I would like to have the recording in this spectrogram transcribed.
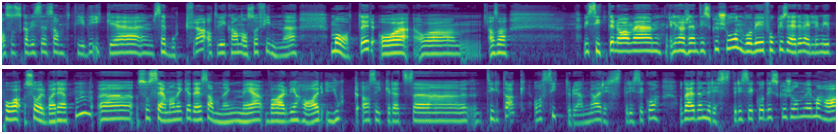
Og så skal vi se, samtidig ikke se bort fra at vi kan også finne måter å, å altså, vi sitter nå med en diskusjon hvor vi fokuserer veldig mye på sårbarheten. Eh, så ser man ikke det i sammenheng med hva vi har gjort av sikkerhetstiltak. Og hva sitter du igjen med av restrisiko? Og det er den restrisikodiskusjonen vi må ha,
